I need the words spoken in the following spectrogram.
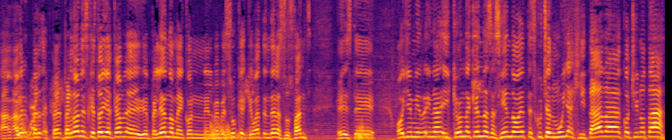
A, a ver, per- per- perdón, es que estoy acá eh, peleándome con el bebezuque que va a atender a sus fans. Este, oye, mi reina, ¿y qué onda? ¿Qué andas haciendo, eh? Te escuchas muy agitada, cochinota.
